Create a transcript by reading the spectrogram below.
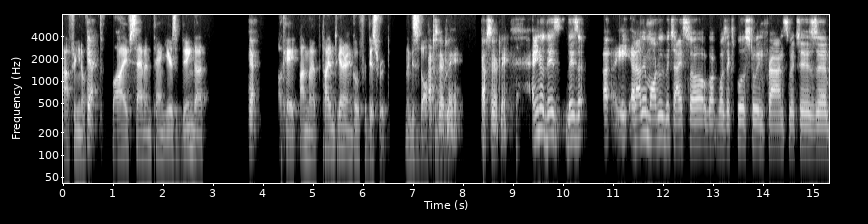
after, you know, yeah. five, seven, ten years of doing that. Yeah. Okay, I'm gonna tie them together and go for this route. I mean, this is the optimal Absolutely. Route. Absolutely. And you know, there's there's a, a, another model which I saw got was exposed to in France, which is uh,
